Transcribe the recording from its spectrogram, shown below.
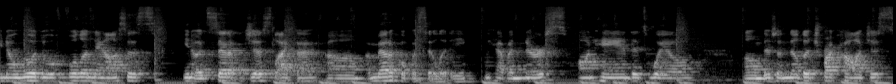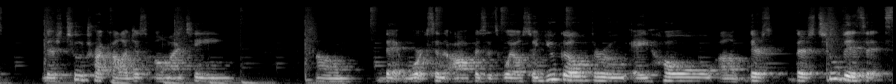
you know, we'll do a full analysis. You know, it's set up just like a, um, a medical facility. We have a nurse on hand as well. Um, there's another trichologist. There's two trichologists on my team um, that works in the office as well. So you go through a whole. Um, there's there's two visits.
